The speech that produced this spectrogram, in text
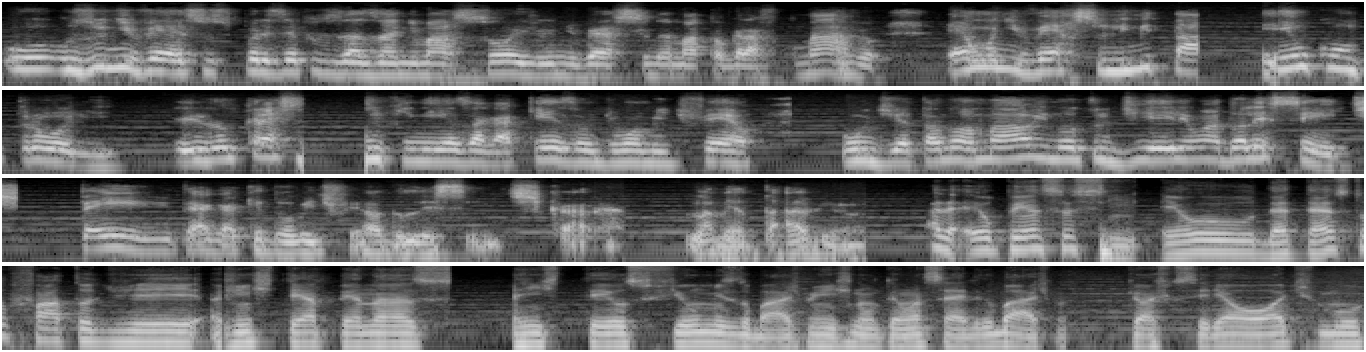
O- os universos, por exemplo, das animações, o universo cinematográfico Marvel, é um universo limitado, tem um controle. Ele não cresce fininhas HQs, onde um Homem de Ferro um dia tá normal e no outro dia ele é um adolescente. Tem, tem HQ do Homem de Ferro adolescente, cara. Lamentável. Olha, eu penso assim, eu detesto o fato de a gente ter apenas. A gente ter os filmes do Batman, a gente não ter uma série do Batman. Que eu acho que seria ótimo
